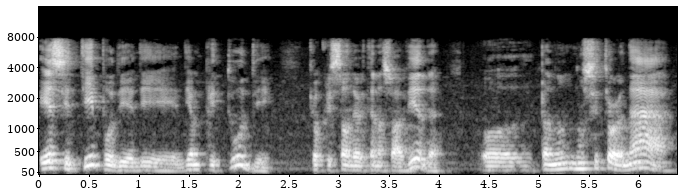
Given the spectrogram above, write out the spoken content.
esse tipo de, de, de, amplitude que o cristão deve ter na sua vida, para não, não, se tornar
